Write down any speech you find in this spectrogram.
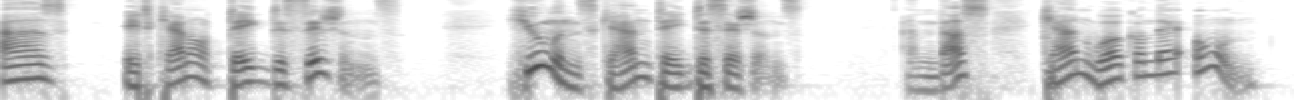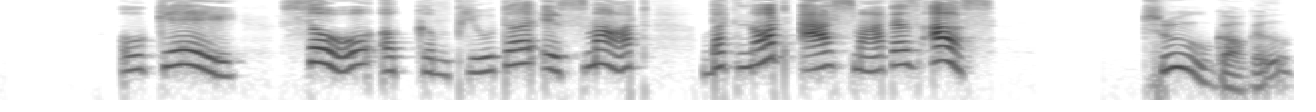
as it cannot take decisions. Humans can take decisions, and thus can work on their own. Okay, so a computer is smart, but not as smart as us. True, Goggle.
